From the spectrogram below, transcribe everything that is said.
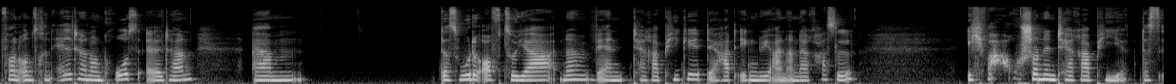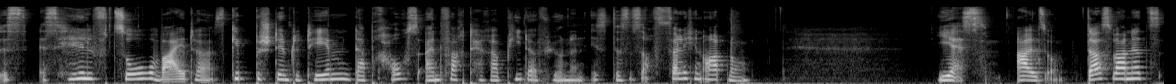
von unseren Eltern und Großeltern. Ähm, das wurde oft so, ja, ne, wer in Therapie geht, der hat irgendwie einen an der Rassel. Ich war auch schon in Therapie. Das ist, es hilft so weiter. Es gibt bestimmte Themen, da brauchst einfach Therapie dafür und dann ist, das ist auch völlig in Ordnung. Yes. Also, das waren jetzt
